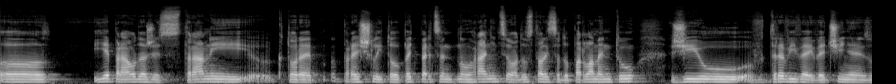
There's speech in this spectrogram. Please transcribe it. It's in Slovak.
je pravda, že strany, ktoré prešli tou 5-percentnou hranicou a dostali sa do parlamentu, žijú v drvivej väčšine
